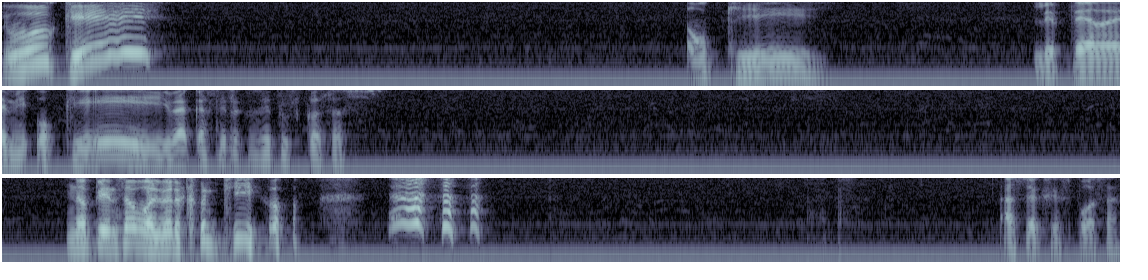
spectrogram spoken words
ok. Ok. Le te de mi... Ok. Ve acá si recoge tus cosas. No pienso volver contigo. A su ex esposa.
